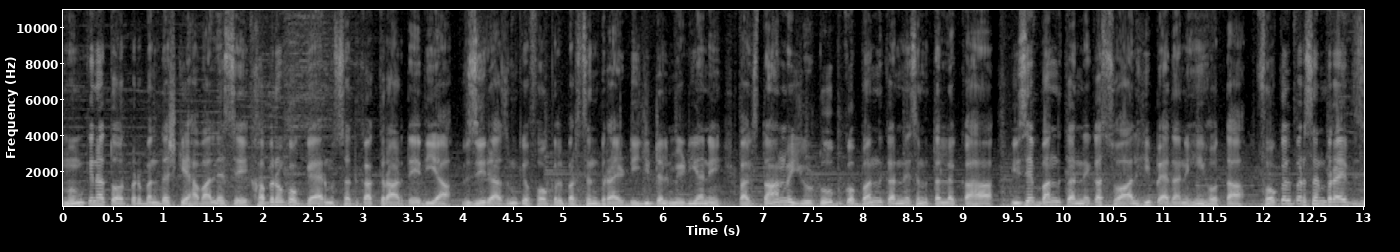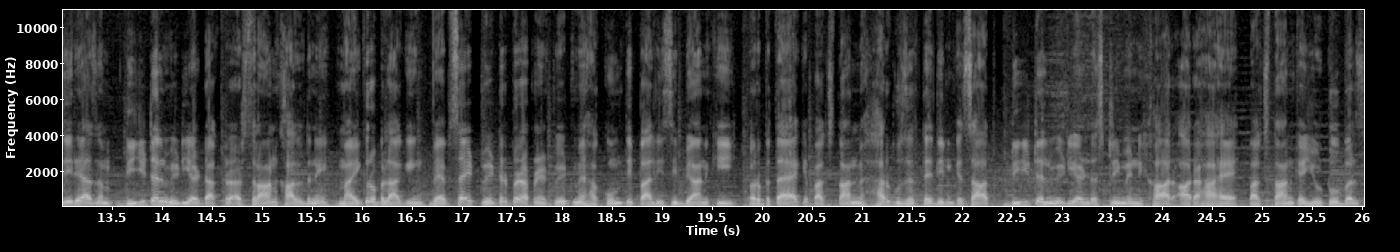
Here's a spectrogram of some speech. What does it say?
मुमकिन तौर पर बंदिश के हवाले से खबरों को गैर मुसदका करार दे दिया। वज़ीर अजम के फोकल पर्सन बरए डिजिटल मीडिया ने पाकिस्तान में यूट्यूब को बंद करने से मुतल कहा, इसे बंद करने का सवाल ही पैदा नहीं होता। फोकल पर्सन बरए वज़ीर अजम digital media doctor Arsalan Khalid ने माइक्रो ब्लॉगिंग वेबसाइट ट्विटर पर अपने ट्वीट में हुकूमती पॉलिसी बयान की और बताया की पाकिस्तान में हर गुजरते दिन के साथ डिजिटल मीडिया इंडस्ट्री में निखार आ रहा है। पाकिस्तान के यूट्यूबर्स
